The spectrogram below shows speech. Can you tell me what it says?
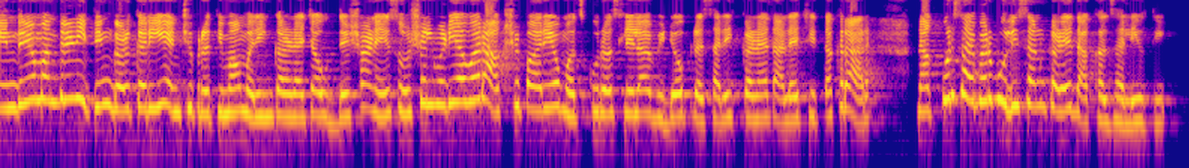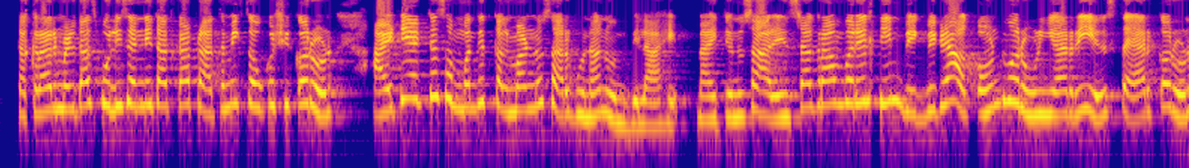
केंद्रीय मंत्री नितीन गडकरी यांची प्रतिमा मलिन करण्याच्या उद्देशाने सोशल मीडियावर आक्षेपार्ह मजकूर असलेला व्हिडिओ प्रसारित करण्यात आल्याची तक्रार नागपूर सायबर पोलिसांकडे दाखल झाली होती. तक्रार मिळताच पोलिसांनी तात्काळ प्राथमिक चौकशी करून आयटी ऍक्टच्या संबंधित कलमांनुसार गुन्हा नोंदविला आहे. माहितीनुसार इंस्टाग्रामवरील तीन वेगवेगळ्या अकाउंटवरून या रील्स तयार करून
